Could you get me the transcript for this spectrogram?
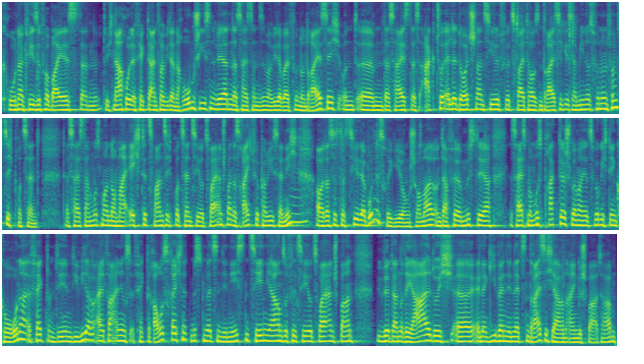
Corona-Krise vorbei ist, dann durch Nachholeffekte einfach wieder nach oben schießen werden. Das heißt, dann sind wir wieder bei 35. Und ähm, das heißt, das aktuelle Deutschland-Ziel für 2030 ist ja minus 55 Prozent. Das heißt, da muss man nochmal echte 20 Prozent CO2 einsparen. Das reicht für Paris ja nicht, mm. aber das ist das Ziel der Bundesregierung schon mal. Und dafür müsste ja, das heißt, man man muss praktisch, wenn man jetzt wirklich den Corona-Effekt und den, die Wiedervereinigungseffekt rausrechnet, müssten wir jetzt in den nächsten zehn Jahren so viel CO2 einsparen, wie wir dann real durch äh, Energiewende in den letzten 30 Jahren eingespart haben.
